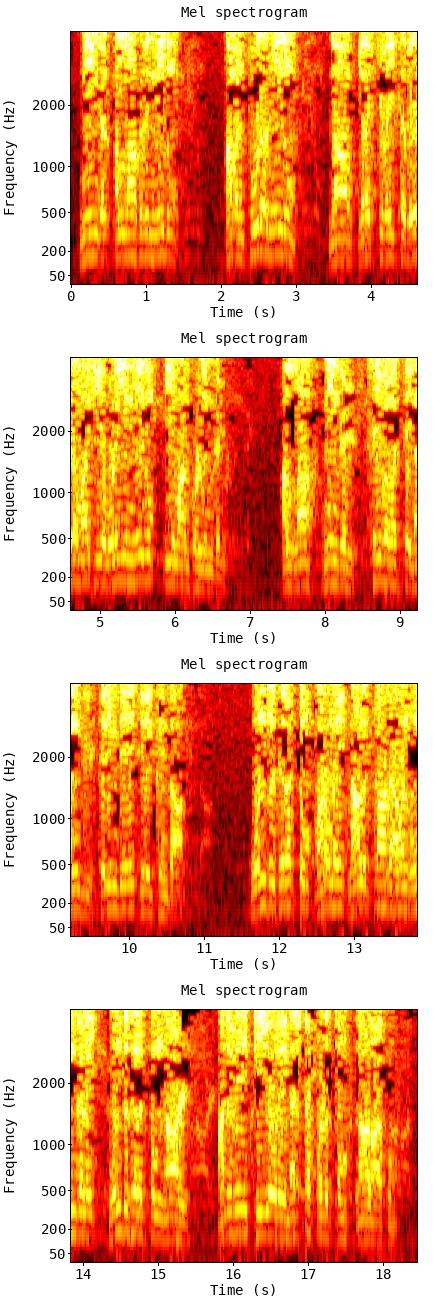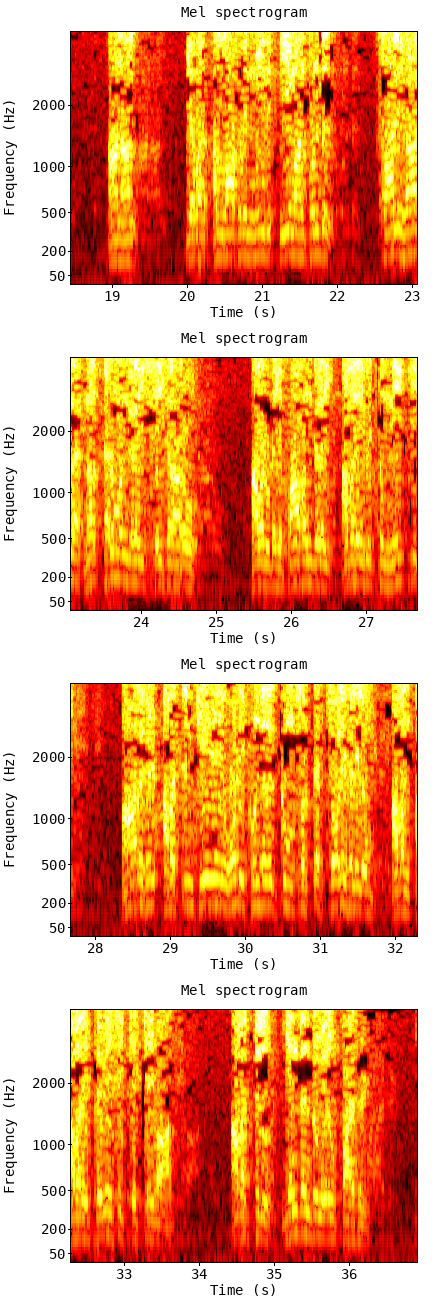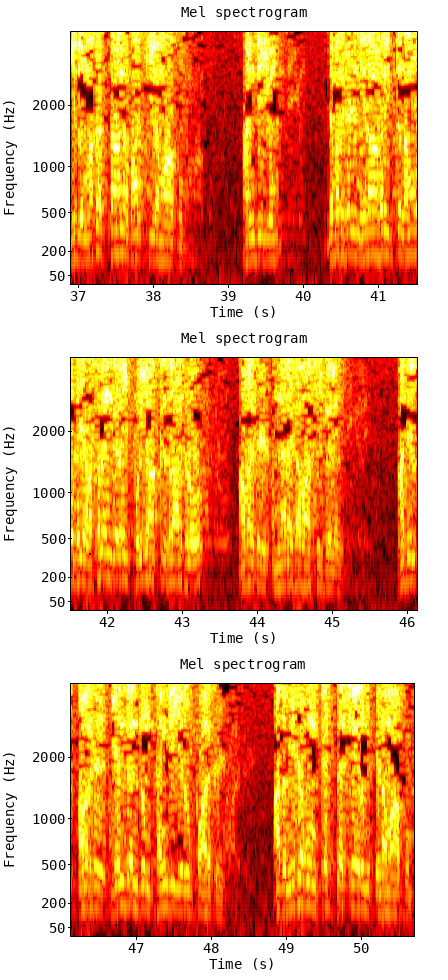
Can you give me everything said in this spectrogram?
நீங்கள் அல்லாஹுவின் மீதும் அவன் தூதர் மீதும் நாம் இறக்கி வைத்த வேதமாகிய ஒளியின் மீதும் ஈமான் கொள்ளுங்கள். அல்லாஹ் நீங்கள் செய்பவற்றை நன்கு தெரிந்தே இருக்கின்றார். ஒன்று திரட்டும் மறுமை நாளுக்காக அவன் உங்களை ஒன்று திரட்டும் நாள் அதுவே தீயோரை நஷ்டப்படுத்தும் நாளாகும். ஆனால் எவர் அல்லாஹுவின் மீது ஈமான் கொண்டு சாலிகான நற்கருமங்களை செய்கிறாரோ அவருடைய பாவங்களை அவரை விட்டும் நீக்கி ஆறுகள் அவற்றின் கீழே ஓடிக்கொண்டிருக்கும் சொர்க்கச் சோலைகளிலும் அவன் அவரை பிரவேசிக்கச் செய்வான். அவற்றில் என்றென்றும் இருப்பார்கள். இது மகத்தான பாக்கியமாகும். அன்றியும் எவர்கள் நிராகரித்து நம்முடைய வசனங்களை பொய்யாக்குகிறார்களோ அவர்கள் நரகவாசிகளே. அதில் அவர்கள் என்றென்றும் தங்கியிருப்பார்கள். அது மிகவும் கெட்ட சேரும் இடமாகும்.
